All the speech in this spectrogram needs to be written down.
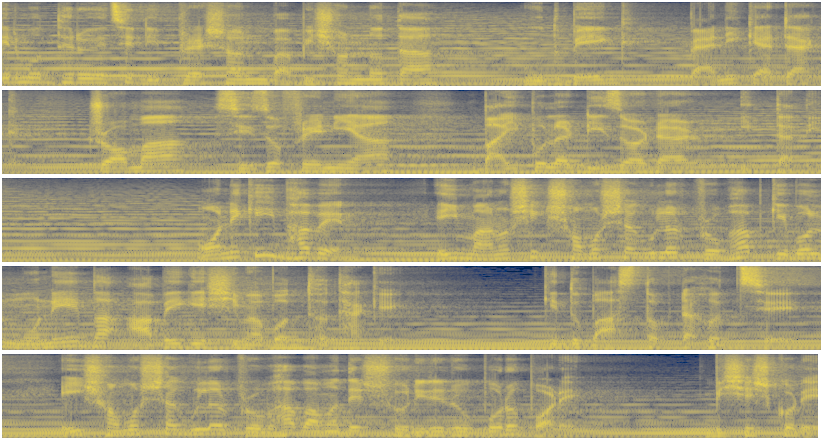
এর মধ্যে রয়েছে ডিপ্রেশন বা বিষণ্ণতা, উদ্বেগ, panic attack, trauma, schizophrenia, bipolar disorder ইত্যাদি। অনেকেই ভাবেন এই মানসিক সমস্যাগুলোর প্রভাব কেবল মনে বা আবেগে সীমাবদ্ধ থাকে। কিন্তু বাস্তবটা হচ্ছে, এই সমস্যাগুলোর প্রভাব আমাদের শরীরের উপরও পড়ে, বিশেষ করে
